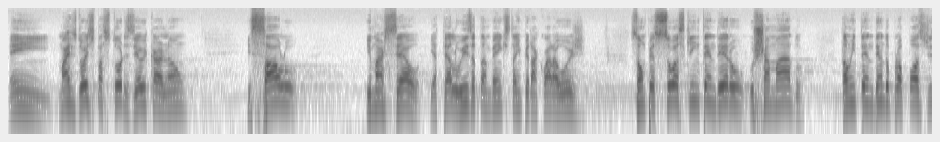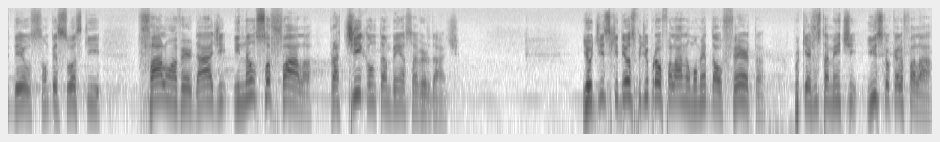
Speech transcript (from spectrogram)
em mais dois pastores, eu e Carlão, e Saulo e Marcel, e até a Luísa também, que está em Piraquara hoje. São pessoas que entenderam o chamado, estão entendendo o propósito de Deus, são pessoas que falam a verdade e não só falam, praticam também essa verdade. E eu disse que Deus pediu para eu falar no momento da oferta, porque é justamente isso que eu quero falar.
